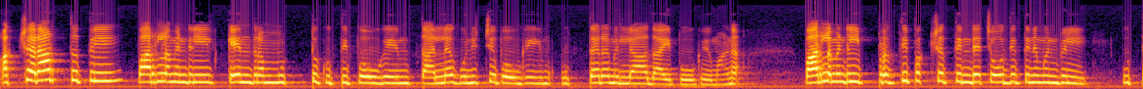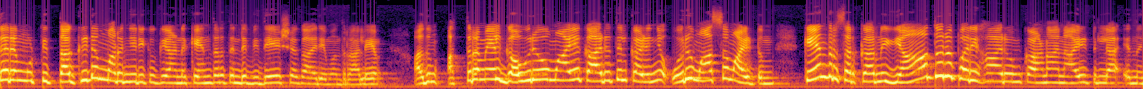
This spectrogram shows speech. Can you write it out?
അക്ഷരാർത്ഥത്തിൽ പാർലമെന്റിൽ കേന്ദ്രം മുട്ടുകുത്തിപ്പോവുകയും തല കുനിച്ചു പോവുകയും ഉത്തരമില്ലാതായി പോവുകയുമാണ്. പാർലമെന്റിൽ പ്രതിപക്ഷത്തിന്റെ ചോദ്യത്തിന് മുൻപിൽ ഉത്തരം മുട്ടി തകിടം മറിഞ്ഞിരിക്കുകയാണ് കേന്ദ്രത്തിന്റെ വിദേശകാര്യ മന്ത്രാലയം. അതും അത്രമേൽ ഗൗരവമായ കാര്യത്തിൽ കഴിഞ്ഞ ഒരു മാസമായിട്ടും കേന്ദ്ര സർക്കാരിന് യാതൊരു പരിഹാരവും കാണാനായിട്ടില്ല എന്ന്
